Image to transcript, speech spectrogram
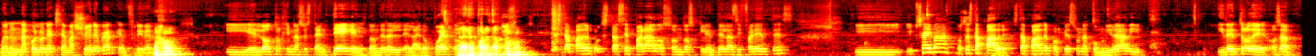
bueno, en una colonia que se llama Schöneberg, en Friedenau, y el otro gimnasio está en Tegel, donde era el, el aeropuerto. El aeropuerto. Está padre porque está separado, son dos clientelas diferentes. Y, y pues ahí va, o sea, está padre, está padre porque es una comunidad y, y dentro de, o sea,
